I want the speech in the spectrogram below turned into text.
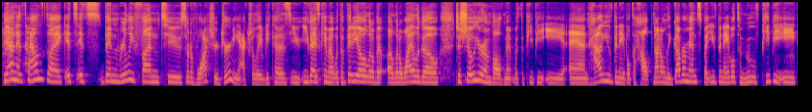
Yeah, and it sounds like it's it's been really fun to sort of watch your journey actually because you you guys came out with a video a little bit a little while ago to show your involvement with the PPE and how you've been able to help not only governments but you've been able to move PPE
